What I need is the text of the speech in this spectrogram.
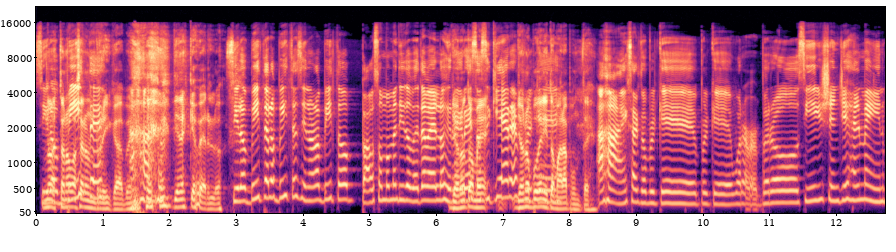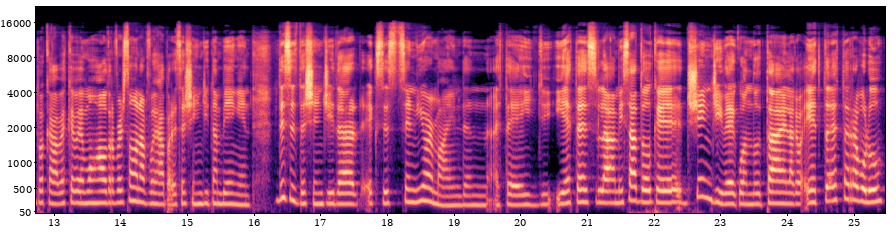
Si no, los esto no va a ser un viste- recap. Tienes que verlo. Si los viste, los viste. Si no los has visto, pausa un momentito, vete a verlos y Yo no, regresa tomé- si quieres. yo no pude ni porque- tomar apuntes. Ajá, exacto, porque, porque, whatever. Pero si Shinji es el main, pues cada vez que vemos a otra persona, pues aparece Shinji también en This is the Shinji that exists in your mind. And este, y, y esta es la Misato que Shinji ve cuando está en la. Este, este revolú.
